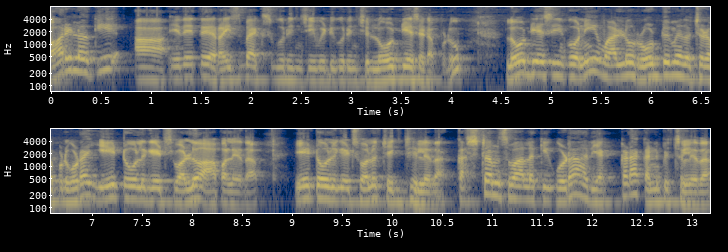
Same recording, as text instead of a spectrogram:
లారీలోకి ఏదైతే రైస్ బ్యాగ్స్ గురించి వీటి గురించి లోడ్ చేసేటప్పుడు లోడ్ చేసుకొని వాళ్ళు రోడ్డు మీద వచ్చేటప్పుడు కూడా ఏ టోల్ గేట్స్ వాళ్ళు ఆపలేదా? ఏ టోల్ గేట్స్ వాళ్ళు చెక్ చేయలేదా? కస్టమ్స్ వాళ్ళకి కూడా అది ఎక్కడా కనిపించలేదా?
